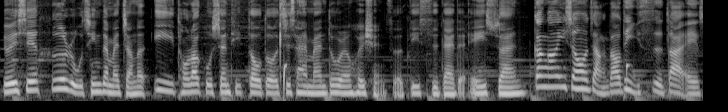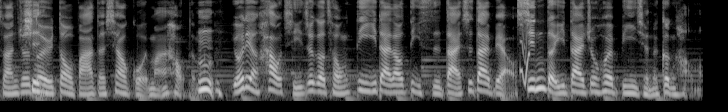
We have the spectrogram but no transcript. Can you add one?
有一些喝乳清蛋白长得一头拉苦身体痘痘，其实还蛮多人会选择第四代的 A 酸。刚刚医生有讲到第四代 A 酸，就是对于痘疤的效果也蛮好的。嗯，有点好奇，这个从第一代到第四代是代表新的一代就会比以前的更好吗？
